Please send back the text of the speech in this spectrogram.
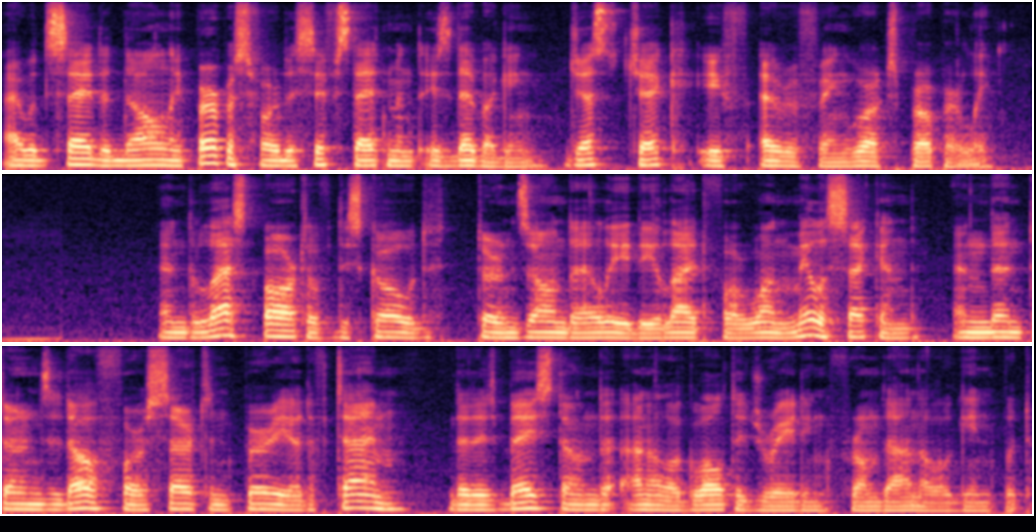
I would say that the only purpose for this if statement is debugging, just check if everything works properly. And the last part of this code turns on the LED light for 1 millisecond and then turns it off for a certain period of time that is based on the analog voltage reading from the analog input.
